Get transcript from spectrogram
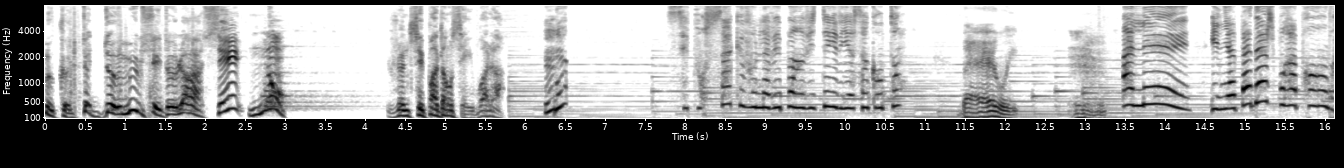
Mais quelle tête de mule ces deux-là C'est non Je ne sais pas danser, voilà. C'est pour ça que vous ne l'avez pas invitée il y a 50 ans Ben oui. Allez Il n'y a pas d'âge pour apprendre.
